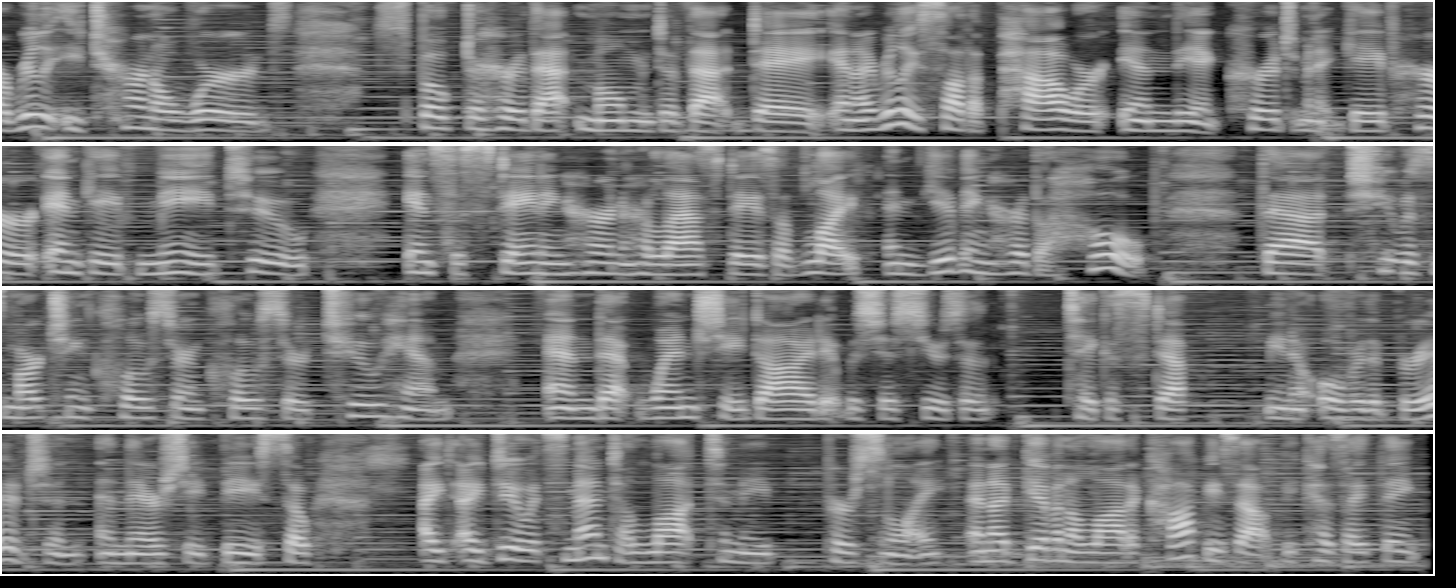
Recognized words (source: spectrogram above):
are really eternal words spoke to her that moment of that day. And i really saw the power in the encouragement it gave her and gave me too in sustaining her in her last days of life and giving her the hope that she was marching closer and closer to him and that when she died it was just she was to take a step you know over the bridge and, and there she'd be. So I, I do it's meant a lot to me personally. And i've given a lot of copies out because i think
